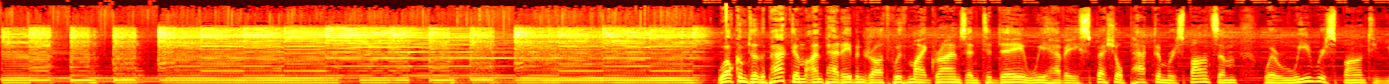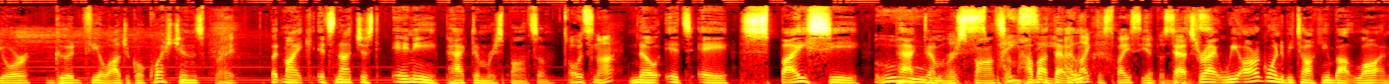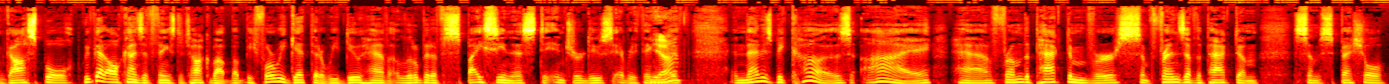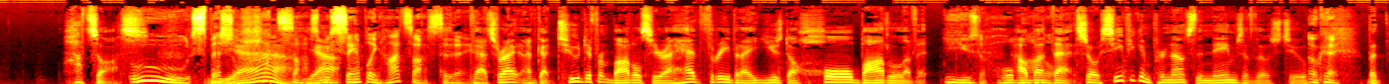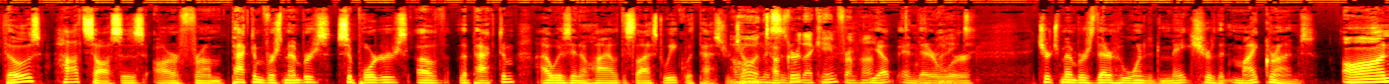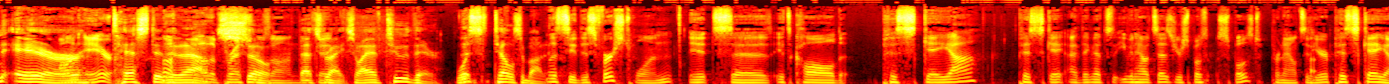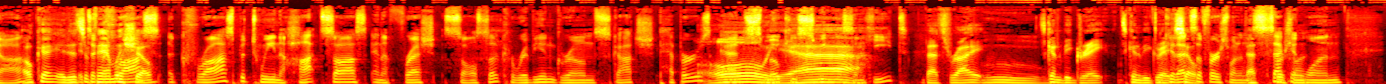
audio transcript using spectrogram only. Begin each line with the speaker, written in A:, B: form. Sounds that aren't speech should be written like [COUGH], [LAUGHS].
A: Welcome to the Pactum. I'm Pat Abendroth with Mike Grimes, and today we have a special Pactum Responsum where we respond to your good theological questions.
B: Right.
A: But Mike, it's not just any Pactum Responsum.
B: Oh, it's not.
A: No, it's a spicy
B: Ooh,
A: Pactum Responsum. How about that?
B: I
A: We-
B: like the spicy episode.
A: That's right. We are going to be talking about law and gospel. We've got all kinds of things to talk about, but before we get there, we do have a little bit of spiciness to introduce everything
B: Yeah?
A: with. And that is because I have from the Pactum verse, some friends of the Pactum, some special hot sauce.
B: Ooh, special
A: Yeah,
B: hot sauce.
A: yeah.
B: We're sampling hot sauce today.
A: That's right. I've got two different bottles here. I had three, but I used a whole bottle of it.
B: you used a whole bottle.
A: How
B: bottle.
A: about that? So see if you can pronounce the names of those two.
B: Okay.
A: But those hot sauces are from Pactumverse members, supporters of the Pactum. I was in Ohio this last week with Pastor oh, John
B: oh, and this
A: Tucker.
B: is where that came from, huh?
A: Yep, and there
B: Right.
A: were church members there who wanted to make sure that Mike Grimes on air,
B: On air.
A: tested it [LAUGHS] out.
B: the pressure's
A: so,
B: on.
A: That's
B: Okay.
A: right. So I have two there. What?
B: This-
A: tell us about it.
B: Let's see. This first one, it says it's called Piscaya. Piscaya. I think that's even how it says you're supposed supposed to pronounce it here. Piscaya.
A: Okay, it is
B: It's
A: a family
B: cross,
A: show.
B: A cross between a hot sauce and a fresh salsa, Caribbean grown Scotch peppers,
A: Oh,
B: add smoky
A: yeah.
B: sweetness and heat.
A: That's right. It's going to be great. It's going to be great.
B: Okay, that's
A: So,
B: the first one. And the second one.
